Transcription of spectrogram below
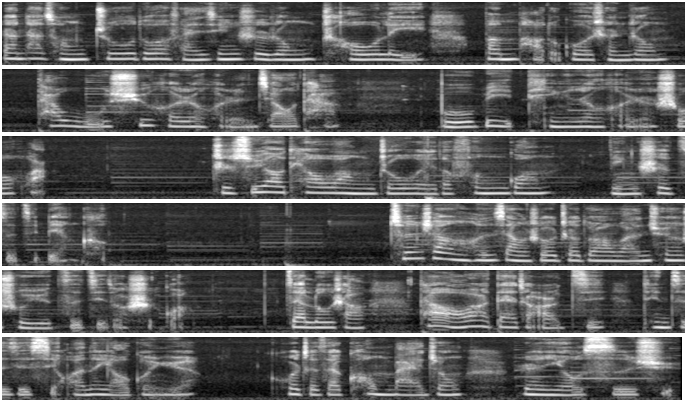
让他从诸多烦心事中抽离。奔跑的过程中，他无需和任何人交谈，不必听任何人说话，只需要眺望周围的风光，凝视自己便可。村上很享受这段完全属于自己的时光，在路上，他偶尔戴着耳机听自己喜欢的摇滚乐，或者在空白中任由思绪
